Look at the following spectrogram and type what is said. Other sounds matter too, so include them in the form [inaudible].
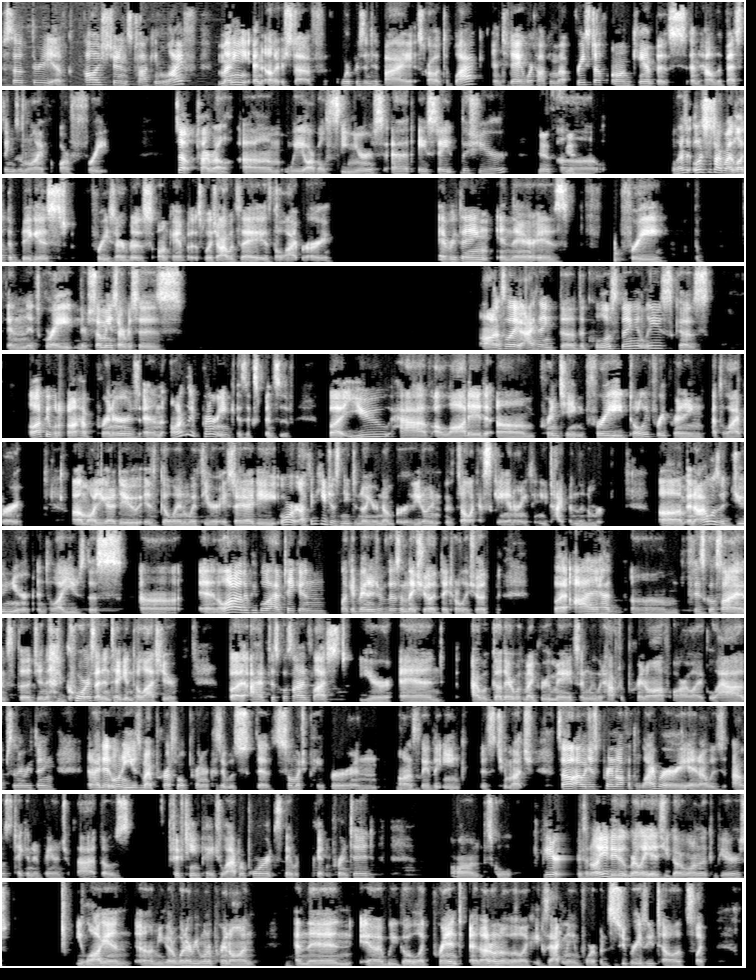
episode three of College Students Talking Life, Money, and Other Stuff. We're presented by Scarlet to Black, and today we're talking about free stuff on campus and how the best things in life are free. So, Tyrell, um, we are both seniors at A State this year. Yes. yes. Uh, let's let's just talk about like the biggest free service on campus, which I would say is the library. Everything in there is free and it's great. There's so many services. Honestly, I think the the coolest thing, at least, because a lot of people don't have printers, and honestly, printer ink is expensive. But you have allotted um, printing free, totally free printing at the library. Um, all you got to do is go in with your A state ID, or I think you just need to know your number. You don't. It's not like a scan or anything. You type in the mm-hmm. number. Um, and I was a junior until I used this. Uh, and a lot of other people have taken like advantage of this, and they should. They totally should. But I had um, physical science, the [laughs] gen ed course. I didn't take it until last year. But I had physical science last year, and I would go there with my group mates, and we would have to print off our like labs and everything. And I didn't want to use my personal printer because it was so much paper, and mm-hmm. honestly, the ink is too much. So I would just print it off at the library, and I was I was taking advantage of that. Those 15 page lab reports they were getting printed on the school computers, and all you do really is you go to one of the computers, you log in, um, you go to whatever you want to print on, and then uh, we go like print, and I don't know the like exact name for it, but it's super easy to tell. It's like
